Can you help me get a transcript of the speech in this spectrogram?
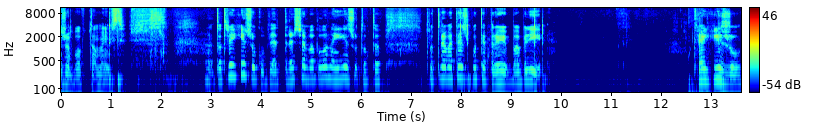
Можу, бо втомився. Тут треба їжу купляти, треба ще бабло на їжу. Тобто тут треба теж бути при баблі. Треба їжу.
